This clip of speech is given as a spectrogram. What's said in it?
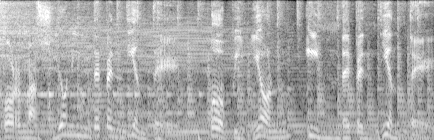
Información independiente. Opinión independiente.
